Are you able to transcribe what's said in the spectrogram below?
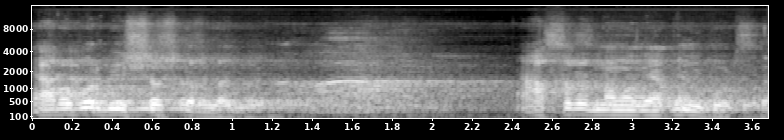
কার উপর বিশ্বাস করা লাগবে? আসরের নামাজ এখনই পড়ছে।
